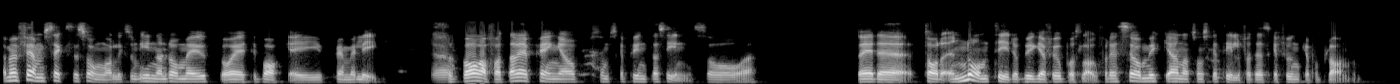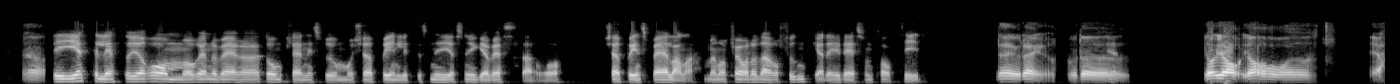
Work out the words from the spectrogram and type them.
ja, men fem, sex säsonger liksom, innan de är uppe och är tillbaka i Premier League. Så Ja, att bara för att det är pengar som ska pyntas in så, så är det, tar det enorm tid att bygga fotbollslag. För det är så mycket annat som ska till för att det ska funka på planen. ja, Det är jättelätt att göra om och renovera ett omklädningsrum och köpa in lite nya snygga västar och köpa in spelarna. Men att få det där att funka, det är det som tar tid. det är ju det ju. Och det, Ja. jag, jag, jag ja.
